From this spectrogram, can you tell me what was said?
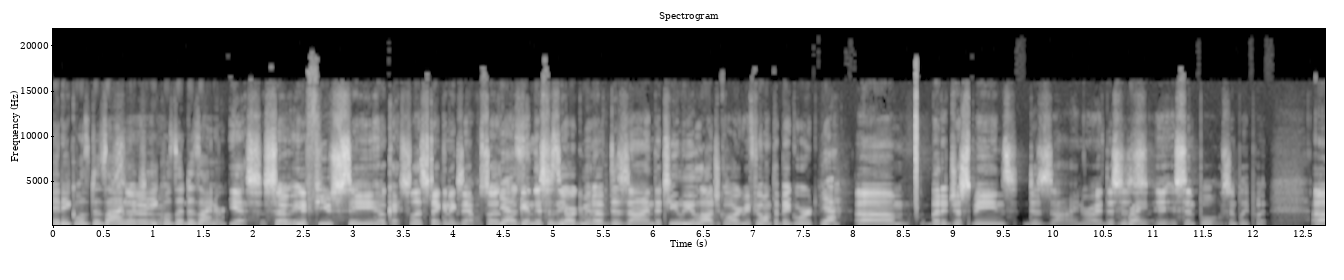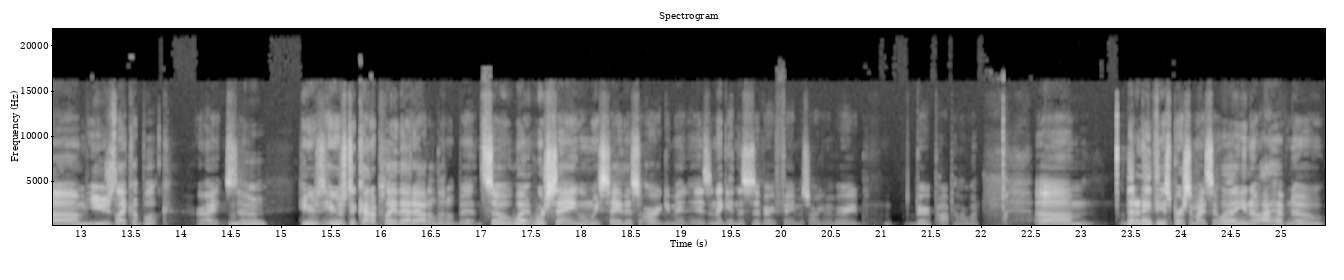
It equals design, which equals a designer. Yes. So if you see, okay, so let's take an example. So Yes. again, this is the argument of design, the teleological argument, if you want the big word. Yeah. Um, but it just means design, right? This is Right. simple, simply put. Um, use like a book, right? So Mm-hmm. here's here's to kind of play that out a little bit. So what we're saying when we say this argument is, and again, this is a very famous argument, very very popular one. Um, that an atheist person might say, well, you know, I have no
